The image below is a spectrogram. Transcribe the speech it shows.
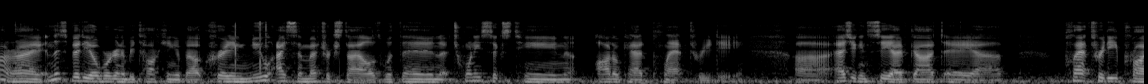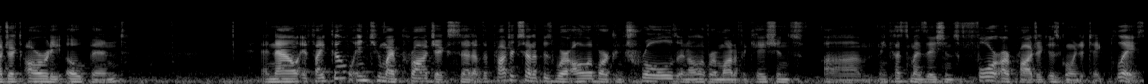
All right, in this video we're going to be talking about creating new isometric styles within 2016 AutoCAD Plant 3D. Uh, as you can see, I've got a uh, Plant 3D project already opened. And now if I go into my project setup, the project setup is where all of our controls and all of our modifications um, and customizations for our project is going to take place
